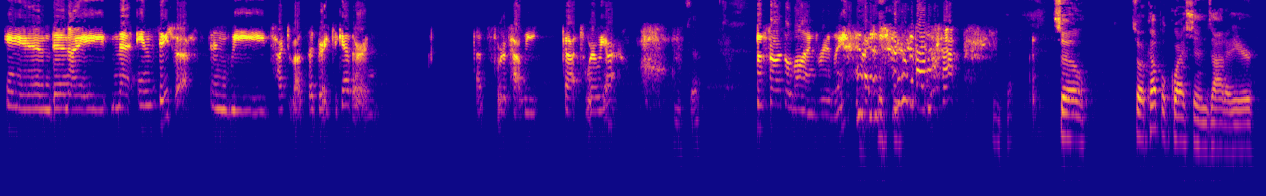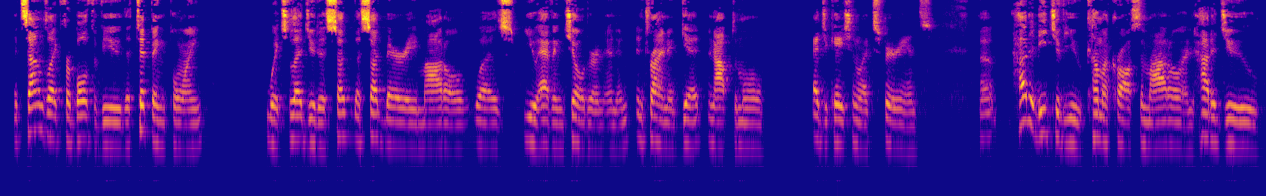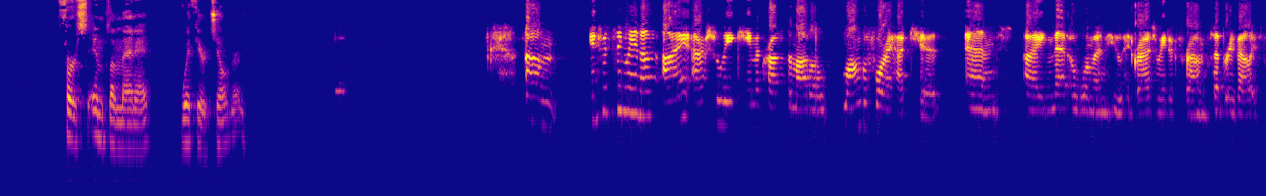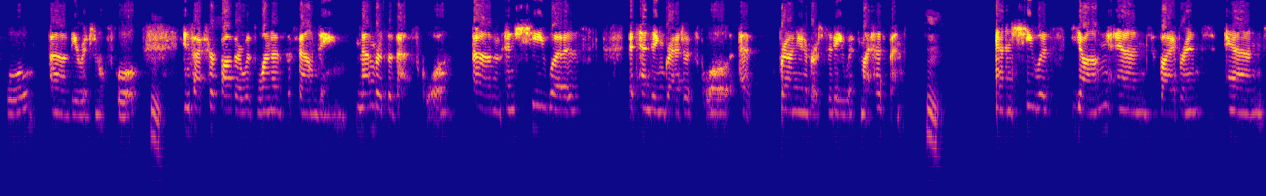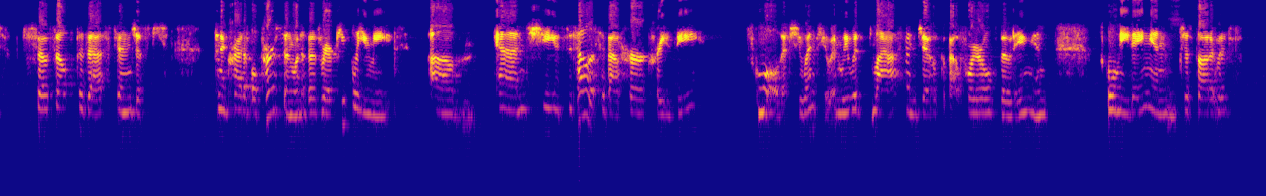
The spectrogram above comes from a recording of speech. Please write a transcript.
and then I met Anastasia, and we talked about Sudbury together, and that's sort of how we got to where we are. Okay. The stars aligned, really. okay. So, so a couple questions out of here. It sounds like for both of you, the tipping point, which led you to Sud- the Sudbury model, was you having children and, and trying to get an optimal educational experience. Uh, how did each of you come across the model, and how did you first implement it with your children? Um, interestingly enough, I actually came across the model long before I had kids, and I met a woman who had graduated from Sudbury Valley School, uh, the original school. Hmm. In fact, her father was one of the founding members of that school, um, and she was attending graduate school at Brown University with my husband. Hmm. And she was young and vibrant and so self possessed and just an incredible person, one of those rare people you meet. Um, and she used to tell us about her crazy school that she went to. And we would laugh and joke about four year olds voting and school meeting and just thought it was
